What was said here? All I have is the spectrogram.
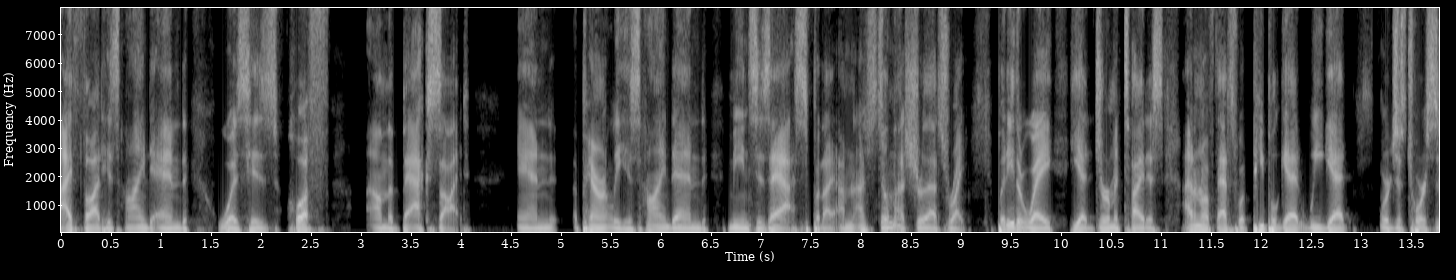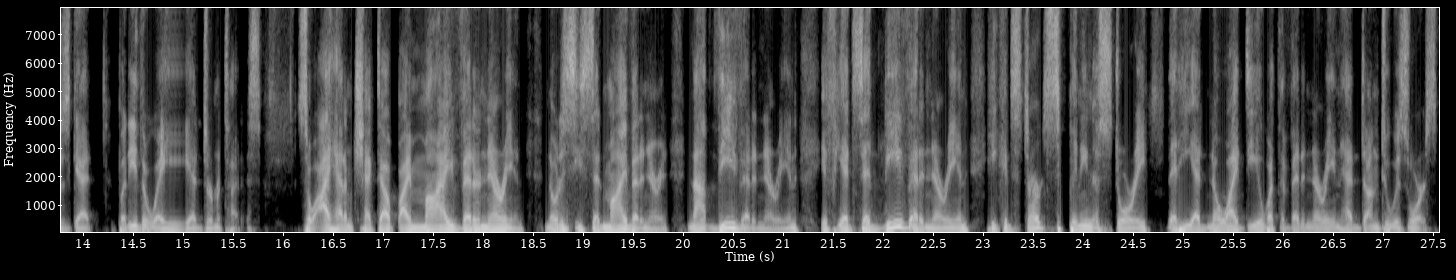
I thought his hind end was his hoof on the backside. And apparently his hind end means his ass, but I, am I'm still not sure that's right. But either way, he had dermatitis. I don't know if that's what people get, we get, or just horses get. But either way, he had dermatitis. So I had him checked out by my veterinarian. Notice he said my veterinarian, not the veterinarian. If he had said the veterinarian, he could start spinning a story that he had no idea what the veterinarian had done to his horse.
